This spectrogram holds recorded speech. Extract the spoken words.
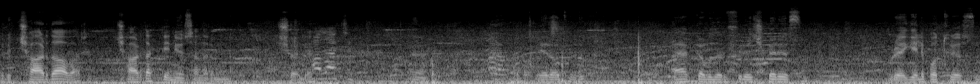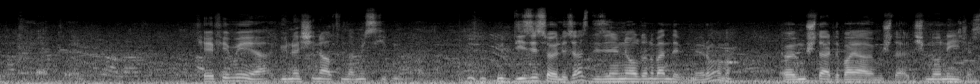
Böyle çardağı var. Çardak deniyor sanırım buna. Şöyle. Çık. Yere oturduk. Ayakkabıları şuraya çıkarıyorsun. Buraya gelip oturuyorsun. Keyfim iyi ya. Güneşin altında mis gibiyim. Bir dizi söyleyeceğiz. Dizinin ne olduğunu ben de bilmiyorum ama övmüşlerdi, bayağı övmüşlerdi. Şimdi onu yiyeceğiz.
